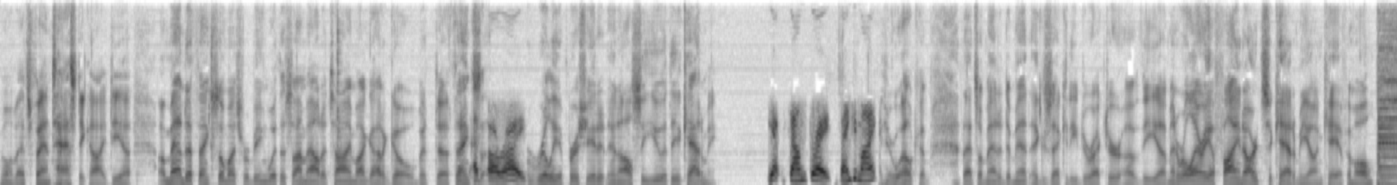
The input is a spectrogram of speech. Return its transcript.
Oh, that's fantastic idea. Amanda, thanks so much for being with us. I'm out of time. I got to go. But uh, thanks. That's all right. Really appreciate it, and I'll see you at the Academy. Yep, sounds great. Thank you, Mike. You're welcome. That's Amanda Dement, Executive Director of the uh, Mineral Area Fine Arts Academy on KFMO.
